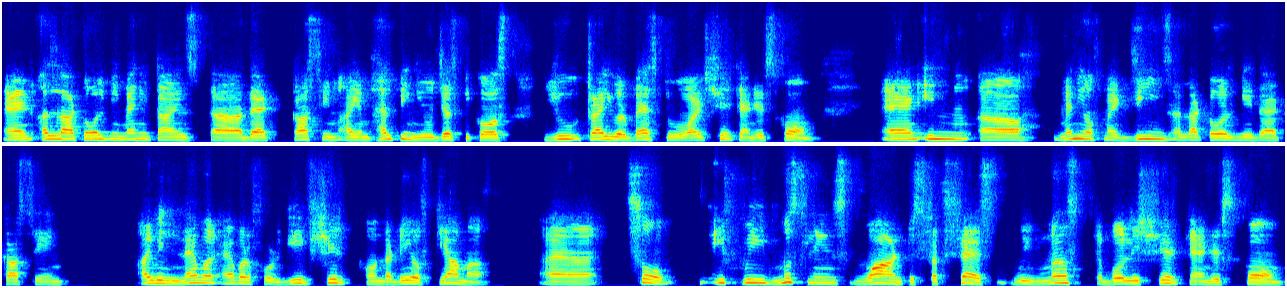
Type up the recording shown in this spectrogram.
And Allah told me many times uh, that Qasim, I am helping you just because you try your best to avoid shirk and its form. And in uh, many of my dreams, Allah told me that Qasim, I will never ever forgive shirk on the day of Qiyamah. Uh, so if we Muslims want to success, we must abolish shirk and its form.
